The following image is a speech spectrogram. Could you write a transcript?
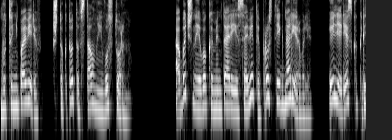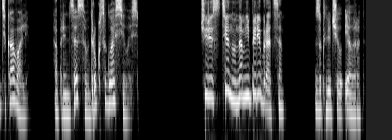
будто не поверив, что кто-то встал на его сторону. Обычно его комментарии и советы просто игнорировали или резко критиковали, а принцесса вдруг согласилась. «Через стену нам не перебраться», — заключил Элрод.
